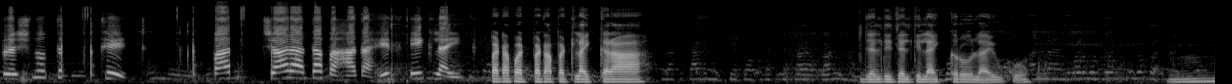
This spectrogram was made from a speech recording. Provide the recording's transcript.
प्रश्नोत्तर थेट. पाच चार आता पाहत आहेत एक लाईक. पटापट पटापट लाइक करा. जल्दी जल्दी लाइक करो लाइव को. हम्म।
